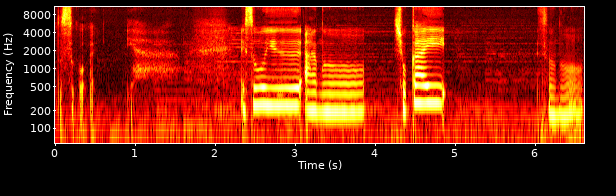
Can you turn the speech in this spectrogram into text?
とすごい。いやそういうあの初回その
